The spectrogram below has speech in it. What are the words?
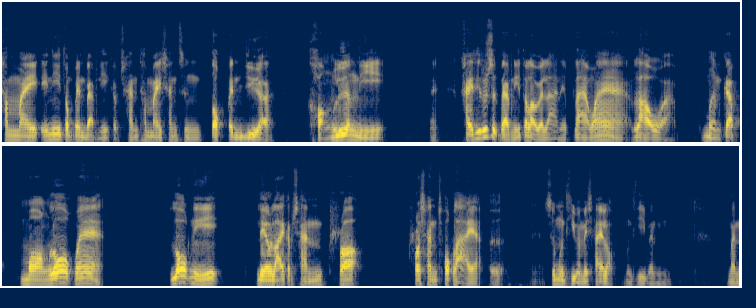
ทำไมไอ้นี่ต้องเป็นแบบนี้กับฉันทำไมฉันถึงตกเป็นเหยื่อของเรื่องนี้นะใครที่รู้สึกแบบนี้ตลอดเวลาเนี่ย แปลว่าเราอะเหมือนกับมองโลกว่า โลกนี้เลวร้ายกับฉัน เพราะ เพราะฉันโชคร้ายอะเออซึ่งบางทีมันไม่ใช่หรอกบางทีมันมัน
